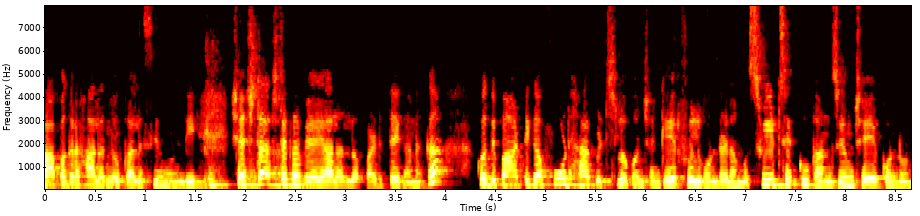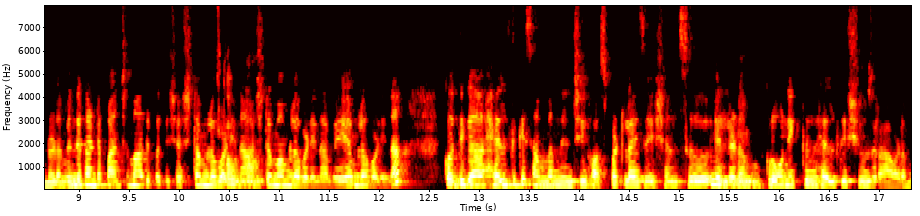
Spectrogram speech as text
పాపగ్రహాలతో కలిసి ఉండి షష్టాష్టక వ్యయాలలో పడితే గనక కొద్దిపాటిగా ఫుడ్ హ్యాబిట్స్లో కొంచెం కేర్ఫుల్గా ఉండడము స్వీట్స్ ఎక్కువ కన్జ్యూమ్ చేయకుండా ఉండడం. ఎందుకంటే పంచమాధిపతి షష్టంలో పడిన. అష్టమంలో పడిన వ్యయంలో పడిన కొద్దిగా హెల్త్కి సంబంధించి హాస్పిటలైజేషన్స్ వెళ్ళడం క్రోనిక్ హెల్త్ ఇష్యూస్ రావడం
